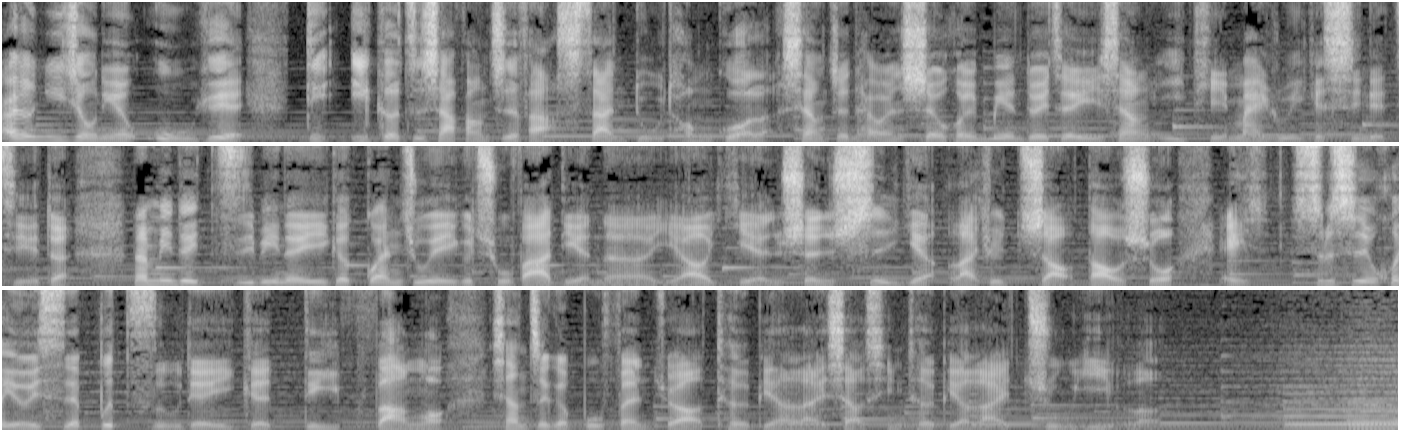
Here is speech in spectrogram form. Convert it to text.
二零一九年五月，第一个自杀防治法三读通过了，象征台湾社会面对这一项议题迈入一个新的阶段。那面对疾病的一个关注的一个。出发点呢，也要延伸视野来去找到说，哎，是不是会有一些不足的一个地方哦？像这个部分就要特别来小心，特别来注意了。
